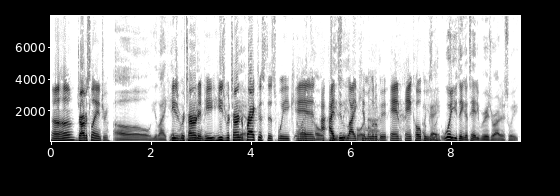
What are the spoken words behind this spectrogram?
Uh huh. Jarvis Landry. Oh, you like him? He's returning. He he's returned to practice this week, I and Cole I, I do like him a little bit. And and Cole Okay, Beasley. what do you think of Teddy Bridgewater this week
